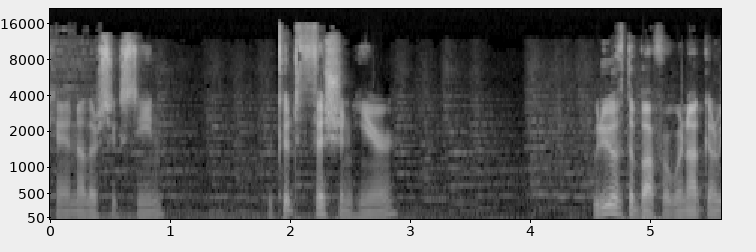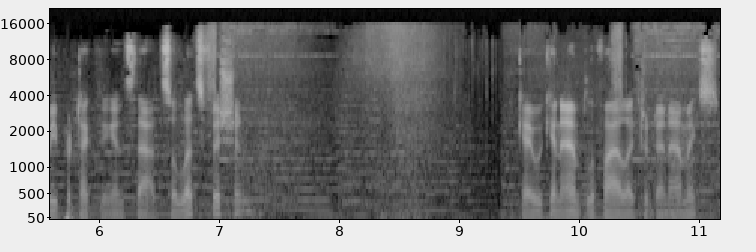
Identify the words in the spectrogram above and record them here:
Okay, another 16. We could Fission here. We do have the buffer. We're not going to be protected against that. So let's Fission. Okay, we can amplify electrodynamics.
